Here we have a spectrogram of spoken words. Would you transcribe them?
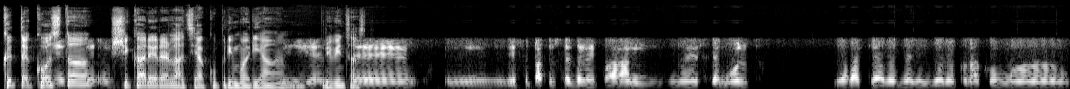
Cât te costă Este- și care e relația cu primăria în privința asta? Este, este 400 de lei pe an, nu este mult. Era chiar derizoriu până acum uh,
